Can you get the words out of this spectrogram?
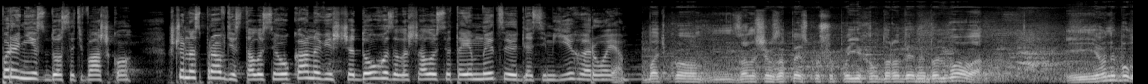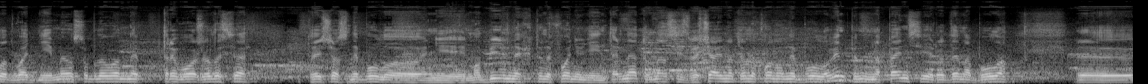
переніс досить важко. Що насправді сталося у Канові, ще довго залишалося таємницею для сім'ї героя. Батько залишив записку, що поїхав до родини до Львова, і його не було два дні. Ми особливо не тривожилися. Той час не було ні мобільних телефонів, ні інтернету. У нас і звичайно телефону не було. Він на пенсії, родина була. Е,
